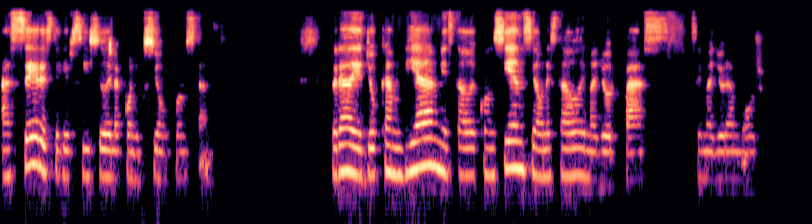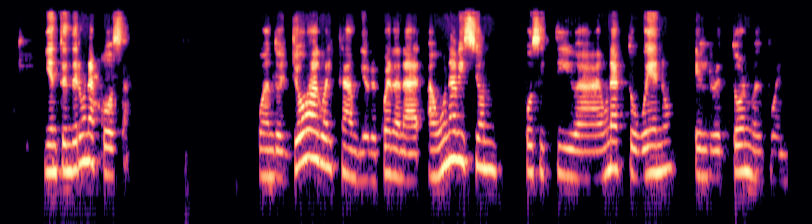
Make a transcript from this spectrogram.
hacer este ejercicio de la conexión constante. ¿Verdad? De yo cambiar mi estado de conciencia a un estado de mayor paz, de mayor amor. Y entender una cosa, cuando yo hago el cambio, recuerdan, a, una visión positiva, a un acto bueno, el retorno es bueno.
